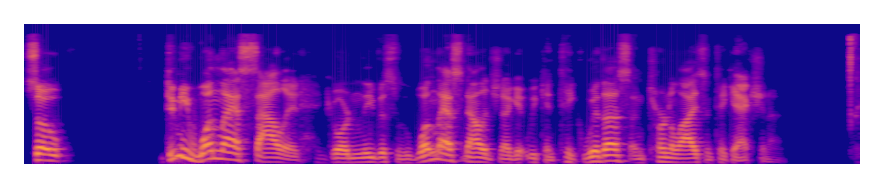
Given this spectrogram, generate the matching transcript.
So do me one last solid, Gordon. Leave us with one last knowledge nugget we can take with us, internalize, and take action on.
